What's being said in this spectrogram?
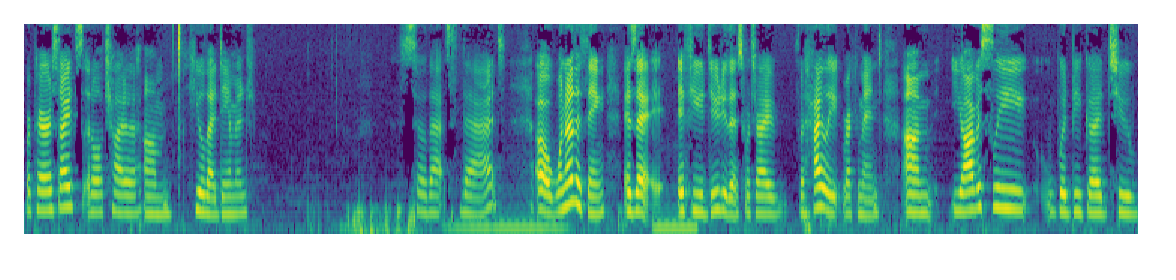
or parasites. It'll try to um, heal that damage. So that's that. Oh, one other thing is that if you do do this, which I would highly recommend, um, you obviously would be good to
